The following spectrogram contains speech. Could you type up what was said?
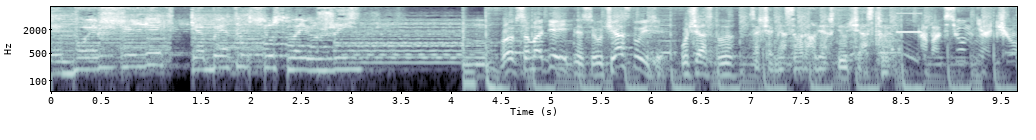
Ты будешь жалеть об этом всю свою жизнь Вы в самодеятельности участвуете? Участвую. Зачем я соврал? Я ж не участвую. Обо всем ни о чем.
